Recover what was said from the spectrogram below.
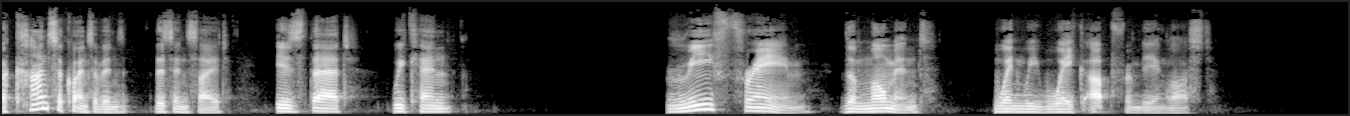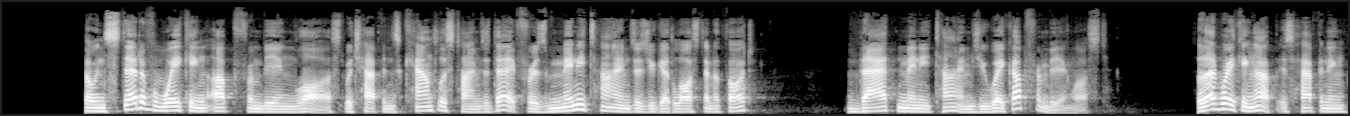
A consequence of in, this insight is that we can reframe the moment when we wake up from being lost. So instead of waking up from being lost, which happens countless times a day, for as many times as you get lost in a thought, that many times you wake up from being lost. So that waking up is happening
